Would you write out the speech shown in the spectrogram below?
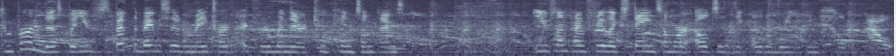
confirmed this, but you suspect the babysitter may charge extra when there are two kids. Sometimes you sometimes feel like staying somewhere else is the only way you can help out.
